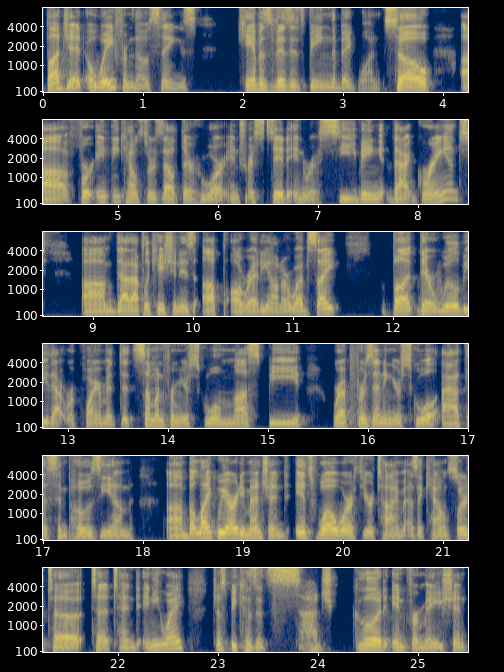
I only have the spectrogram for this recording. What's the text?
budget away from those things, campus visits being the big one. So, uh, for any counselors out there who are interested in receiving that grant, um, that application is up already on our website, but there will be that requirement that someone from your school must be representing your school at the symposium um, but like we already mentioned, it's well worth your time as a counselor to to attend anyway, just because it's such good information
